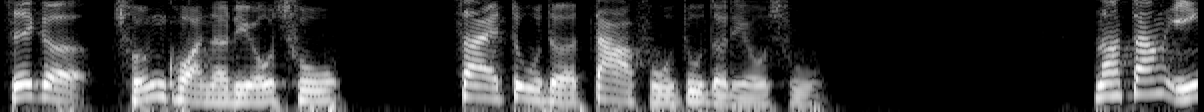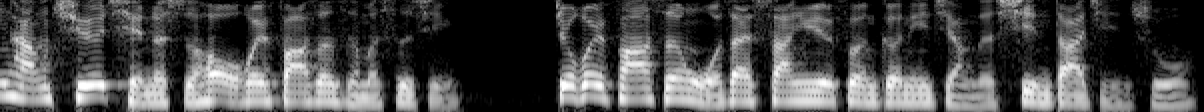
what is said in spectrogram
这个存款的流出再度的大幅度的流出。那当银行缺钱的时候，会发生什么事情？就会发生我在三月份跟你讲的信贷紧缩。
